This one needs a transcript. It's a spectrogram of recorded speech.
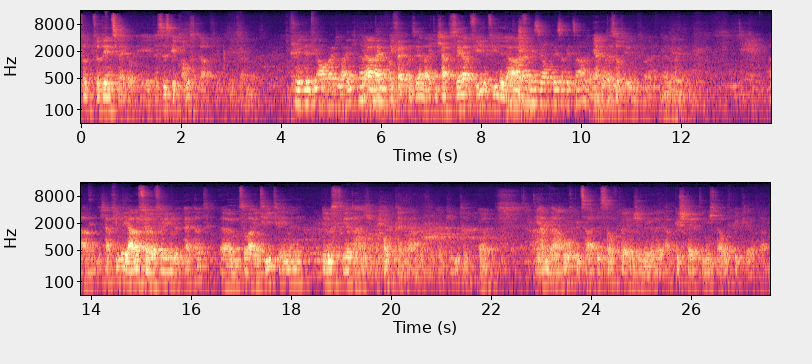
für, für den Zweck okay. Das ist Gebrauchsgrafik fällt dir die Arbeit leichter? Ja, Nein, gefällt mir sehr leicht. Ich habe sehr viele, viele Jahre. Wahrscheinlich ist sie auch besser bezahlt. Ja, das auf jeden Fall. Also, ähm, ich habe viele Jahre für, für Hewlett Packard ähm, so IT-Themen illustriert, da hatte ich überhaupt keine Ahnung von Computer. Ja. Die haben da hochbezahlte Software-Ingenieure abgestellt, die mich da aufgeklärt haben.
